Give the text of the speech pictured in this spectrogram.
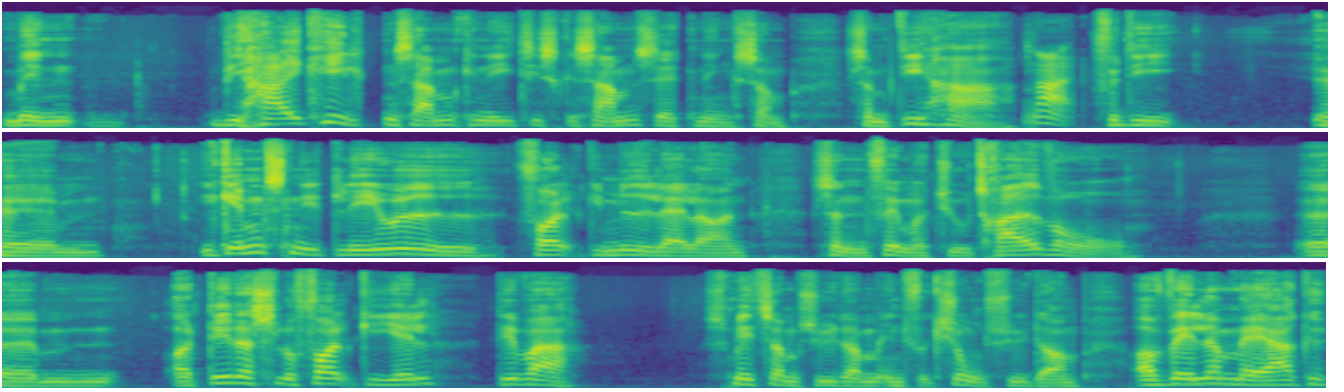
Men vi har ikke helt den samme genetiske sammensætning, som, som de har. Nej. Fordi øhm, i gennemsnit levede folk i middelalderen sådan 25-30 år. Øhm, og det, der slog folk ihjel, det var smitsomme sygdomme, infektionssygdomme, og vel at mærke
